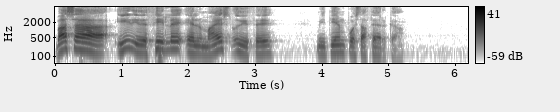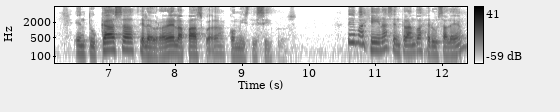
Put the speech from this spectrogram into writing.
Vas a ir y decirle, el maestro dice, mi tiempo está cerca. En tu casa celebraré la Pascua con mis discípulos. ¿Te imaginas entrando a Jerusalén?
